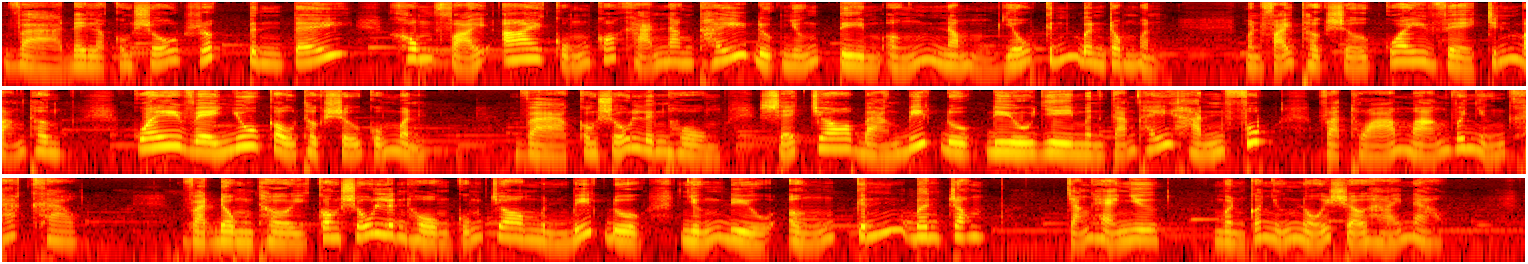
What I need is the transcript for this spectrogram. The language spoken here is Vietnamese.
Và đây là con số rất tinh tế, không phải ai cũng có khả năng thấy được những tiềm ẩn nằm giấu kín bên trong mình. Mình phải thật sự quay về chính bản thân, quay về nhu cầu thật sự của mình và con số linh hồn sẽ cho bạn biết được điều gì mình cảm thấy hạnh phúc và thỏa mãn với những khát khao. Và đồng thời, con số linh hồn cũng cho mình biết được những điều ẩn kín bên trong. Chẳng hạn như, mình có những nỗi sợ hãi nào,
